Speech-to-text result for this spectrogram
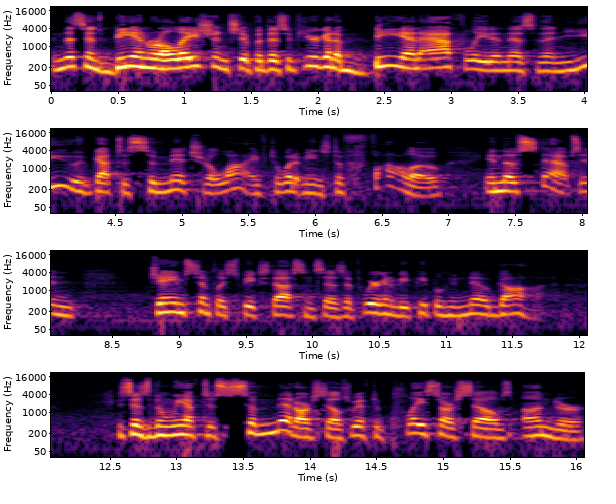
in this sense, be in relationship with this, if you're going to be an athlete in this, then you have got to submit your life to what it means to follow in those steps. And James simply speaks to us and says, if we're going to be people who know God, he says, then we have to submit ourselves. We have to place ourselves under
